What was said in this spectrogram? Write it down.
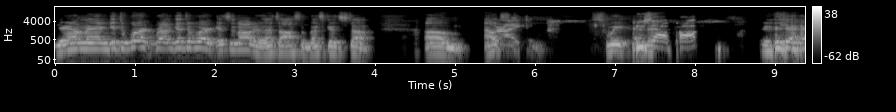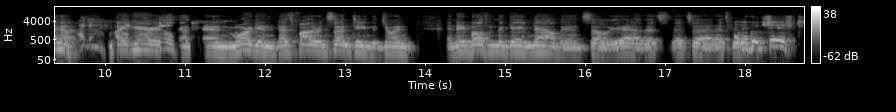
Yeah, man. Get to work, bro. Get to work. It's an honor. That's awesome. That's good stuff. Um, out- All right. Sweet. Peace then, out, Pop. yeah, I know. I got, Mike Harris and, and Morgan, that's father and son team that joined and they both in the game now, man. So yeah, that's that's uh that's really Have a good shift.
